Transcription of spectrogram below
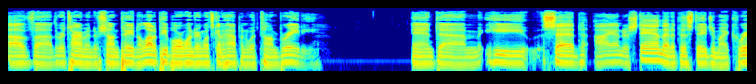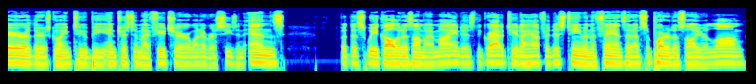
of uh, the retirement of Sean Payton, a lot of people are wondering what's going to happen with Tom Brady. And um, he said, I understand that at this stage in my career, there's going to be interest in my future whenever a season ends. But this week, all that is on my mind is the gratitude I have for this team and the fans that have supported us all year long.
